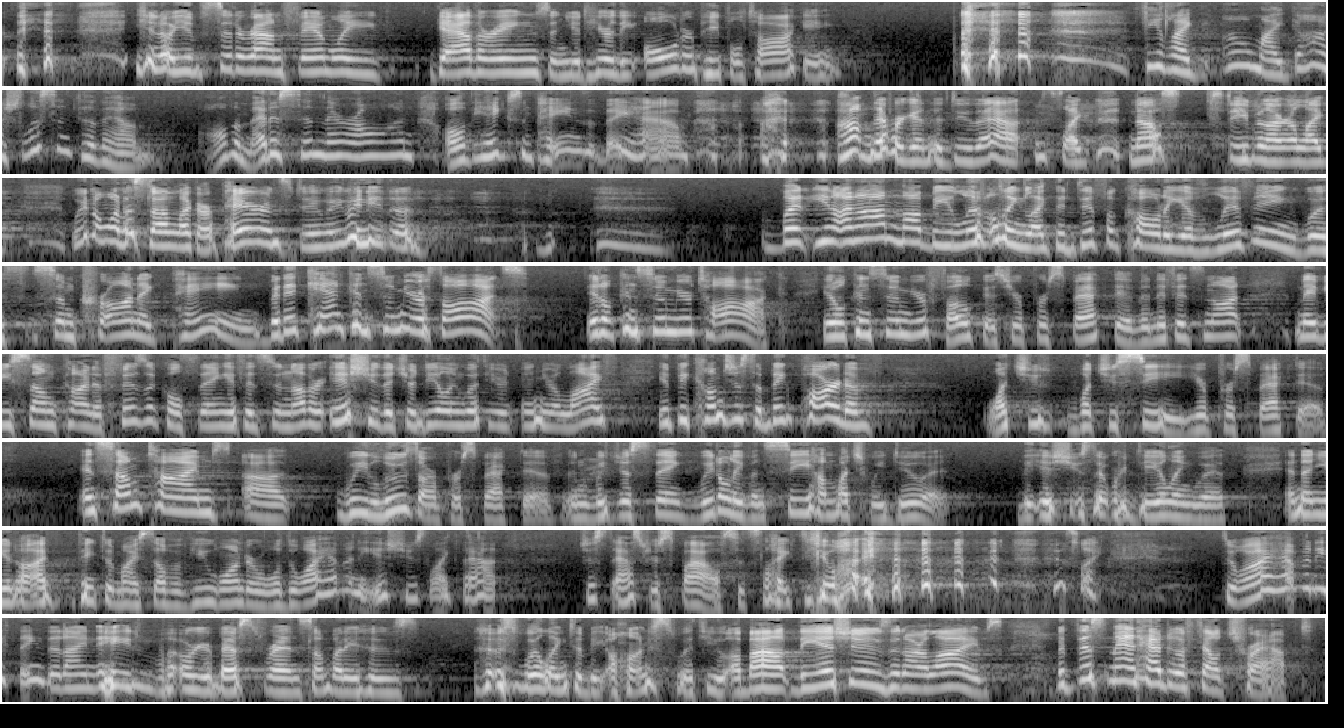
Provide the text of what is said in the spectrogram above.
you know, you'd sit around family gatherings and you'd hear the older people talking. Feel like, oh my gosh, listen to them. All the medicine they're on, all the aches and pains that they have. I'm never going to do that. It's like now Steve and I are like, we don't want to sound like our parents do. We, we need to. but you know, and I'm not belittling like the difficulty of living with some chronic pain, but it can consume your thoughts. It'll consume your talk. It'll consume your focus, your perspective. And if it's not maybe some kind of physical thing, if it's another issue that you're dealing with in your life, it becomes just a big part of what you, what you see, your perspective. And sometimes uh, we lose our perspective and we just think we don't even see how much we do it, the issues that we're dealing with. And then, you know, I think to myself, if you wonder, well, do I have any issues like that? Just ask your spouse. It's like, do I? it's like, do I have anything that I need? Or your best friend, somebody who's who's willing to be honest with you about the issues in our lives. But this man had to have felt trapped,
